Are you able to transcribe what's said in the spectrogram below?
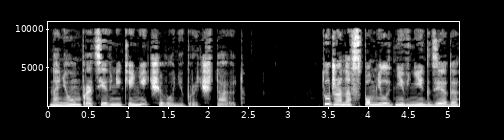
«На нем противники ничего не прочитают». Тут же она вспомнила дневник деда,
